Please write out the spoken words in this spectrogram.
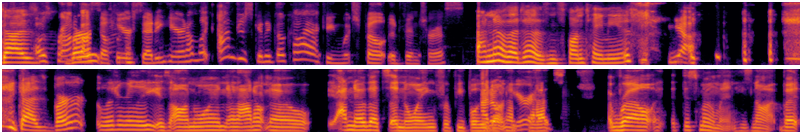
guys, I was proud Bert- of myself. We were sitting here and I'm like, I'm just gonna go kayaking, which felt adventurous. I know that does and spontaneous. Yeah. Guys, Bert literally is on one, and I don't know. I know that's annoying for people who I don't don't, have cats. Well, at this moment, he's not. But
